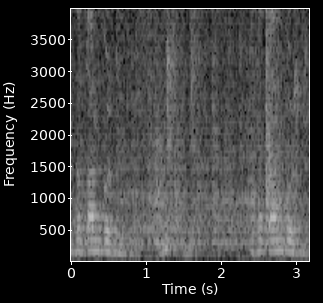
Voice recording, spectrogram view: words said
असं ताण पडतो. असं ताण पडतो.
